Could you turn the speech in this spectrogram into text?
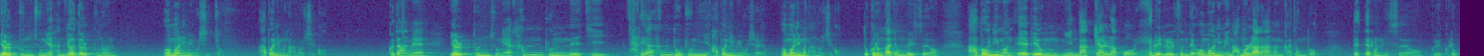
10분 중에 한 8분은 어머님이 오시죠. 아버님은 안 오시고. 그 다음에 10분 중에 한 분 내지 잘해야 한두 분이 아버님이 오셔요. 어머님은 안 오시고. 또 그런 가정도 있어요. 아버님은 애 병이 낫게 하려고 애를 쓰는데 어머님이 나몰라라 하는 가정도 때때로는 있어요. 그래, 그렇고.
